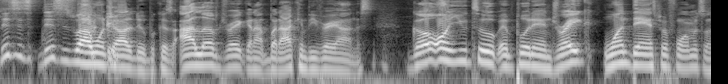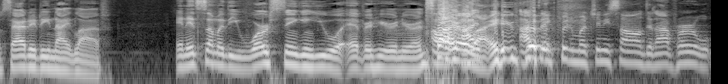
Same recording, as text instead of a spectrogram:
this is this is what I want y'all to do because I love Drake, and I, but I can be very honest. Go on YouTube and put in Drake one dance performance on Saturday Night Live. And it's some of the worst singing you will ever hear in your Oh, entire I, life. I think pretty much any song that I've heard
